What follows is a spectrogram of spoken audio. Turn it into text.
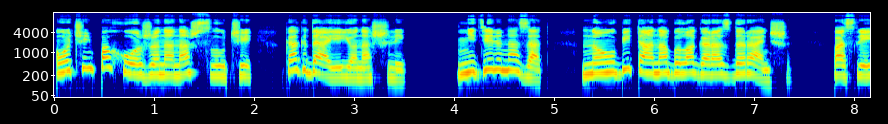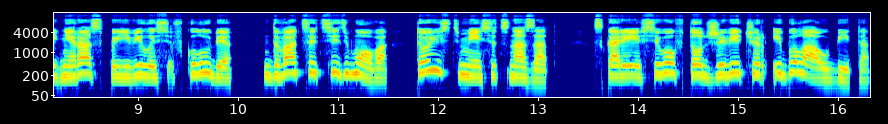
Очень похоже на наш случай. Когда ее нашли? Неделю назад — но убита она была гораздо раньше. Последний раз появилась в клубе 27-го, то есть месяц назад. Скорее всего, в тот же вечер и была убита.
